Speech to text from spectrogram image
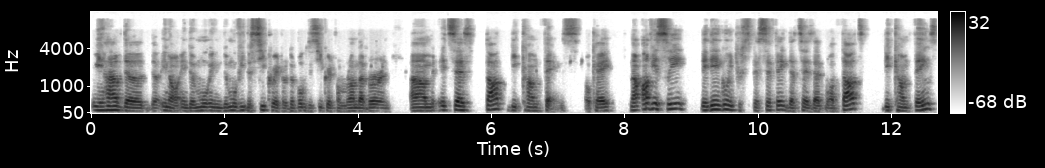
we have the, the you know in the movie the movie The Secret or the book The Secret from Rhonda Byrne. Um, it says thought become things. Okay. Now, obviously, they didn't go into specific that says that well thoughts become things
